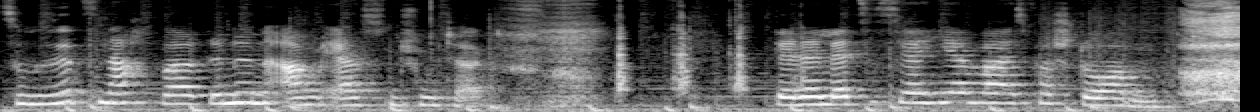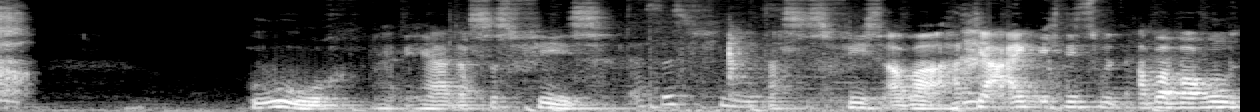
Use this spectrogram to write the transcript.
Zu Sitznachbarinnen am ersten Schultag. Der, der letztes Jahr hier war, ist verstorben. Uh, ja, das ist fies. Das ist fies. Das ist fies, aber hat ja eigentlich nichts mit. Aber warum?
